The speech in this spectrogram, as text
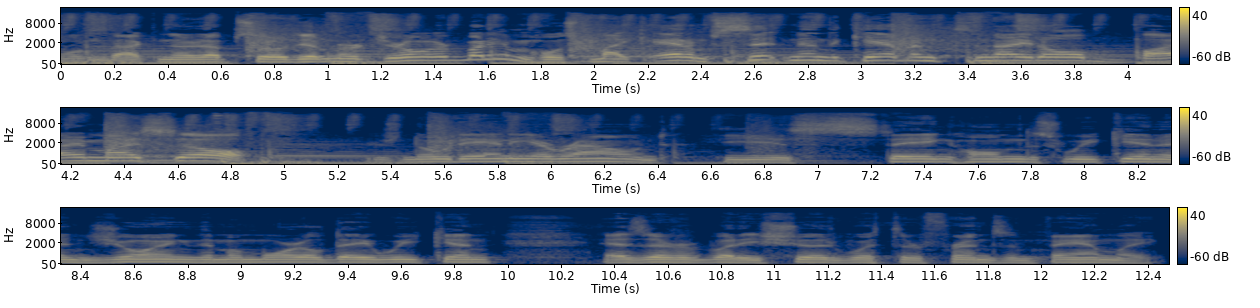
Welcome back to another episode of the Up North Journal, everybody. I'm host Mike Adams, sitting in the cabin tonight all by myself. There's no Danny around. He is staying home this weekend, enjoying the Memorial Day weekend, as everybody should with their friends and family.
